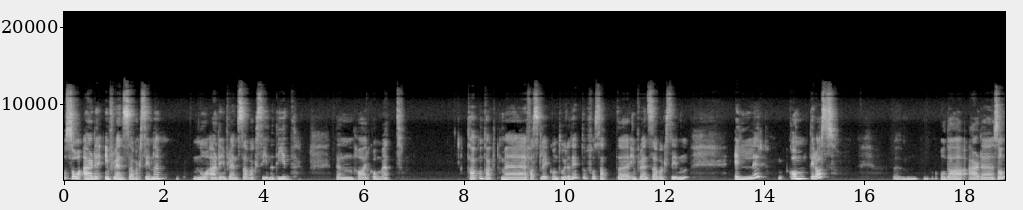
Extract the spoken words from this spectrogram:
Og så er det influensavaksine. Nå er det influensavaksinetid. Den har kommet. Ta kontakt med fastlegekontoret ditt og få satt uh, influensavaksinen. Eller kom til oss. Og da er det sånn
